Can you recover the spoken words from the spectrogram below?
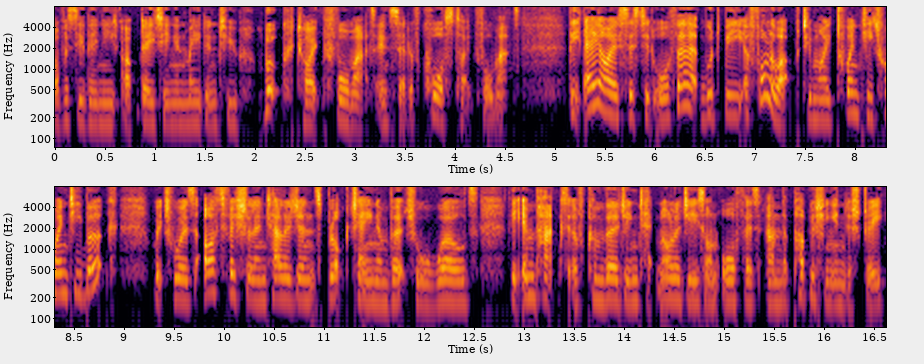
obviously they need updating and made into book type format instead of course type format. The AI assisted author would be a follow up to my 2020 book, which was Artificial Intelligence, Blockchain and Virtual Worlds The Impact of Converging Technologies on Authors and the Publishing Industry,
